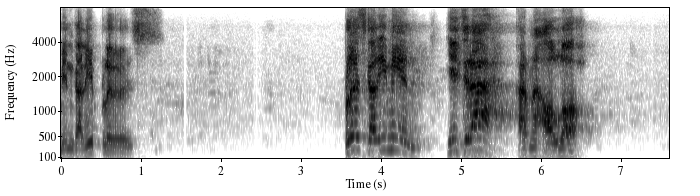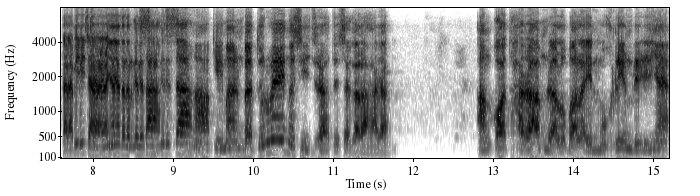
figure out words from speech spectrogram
Min kali plus. Plus kali min. Hijrah karena Allah. Tapi caranya tergesa-gesa ngakiman batur we nges hijrah segala haram. Angkot haram dalu balain muhrim dirinya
